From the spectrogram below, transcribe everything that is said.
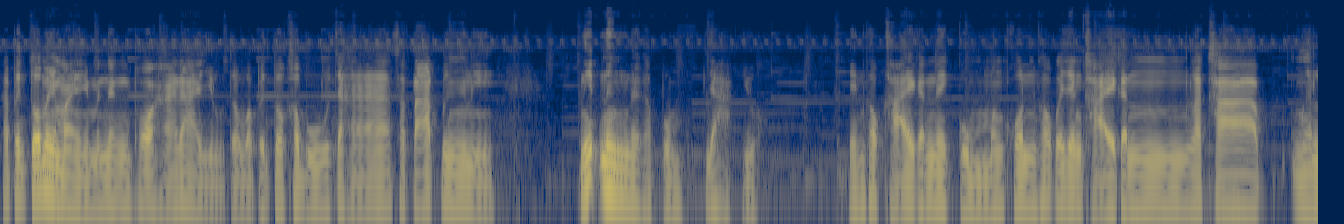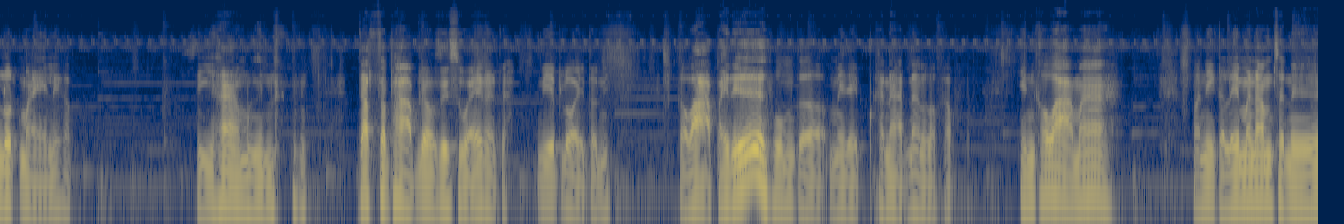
ถ้าเป็นตัวใหม่ ๆ มันยังพอหาได้อยู่ แต่ว่าเป็นตัวขบูจะหาสตาร์ทมือนี่ นิดนึงเลยครับผมยากอยู่ เห็นเขาขายกันในกลุ่มบางคนเขาก็ยังขายกันราคา เหมือนรถใหม่เลยครับ สี่ห้าหมื่นจัดสภาพแล้วสวยๆนะจ๊ะเรียบร้อยตัวนี้ ก็ว่าไปเด้อผมก็ไม่ได้ขนาดนั้นหรอกครับ เห็นเขาว่ามาวันนี้ก็เลยมานำเสนอ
